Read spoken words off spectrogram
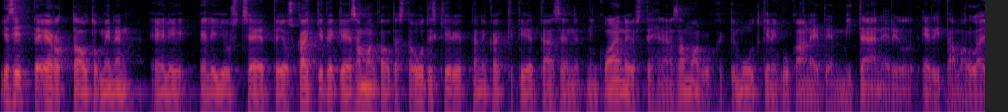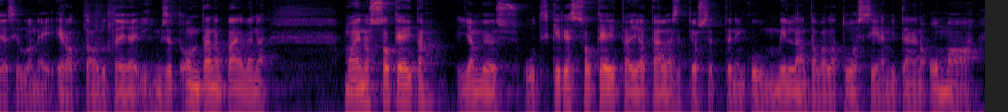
Ja sitten erottautuminen, eli, eli just se, että jos kaikki tekee samankaltaista uutiskirjettä, niin kaikki tietää sen, että niin kuin aina jos tehdään samaa kuin kaikki muutkin, niin kukaan ei tee mitään eri, eri tavalla ja silloin ei erottauduta. Ja ihmiset on tänä päivänä mainossokeita ja myös uutiskirjasokeita ja tällaiset, jos ette niin kuin millään tavalla tuo siinä mitään omaa,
